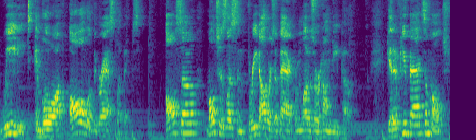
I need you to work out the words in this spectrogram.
weed eat, and blow off all of the grass clippings. Also, mulch is less than $3 a bag from Lowe's or Home Depot. Get a few bags of mulch,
